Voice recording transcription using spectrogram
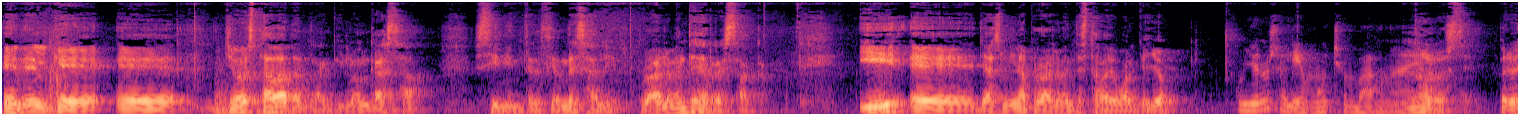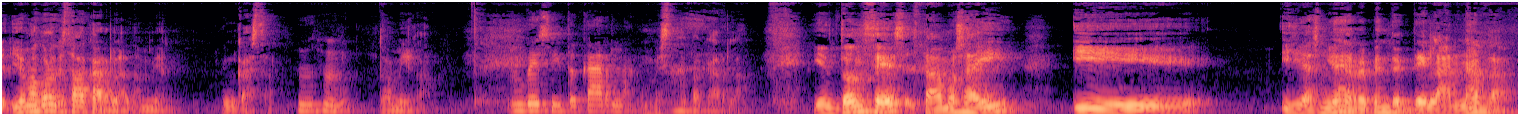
en el que eh, yo estaba tan tranquilo en casa, sin intención de salir, probablemente de resaca. Y eh, Yasmina probablemente estaba igual que yo. Yo no salía mucho en Barna, ¿eh? No lo sé. Pero yo me acuerdo que estaba Carla también, en casa, tu amiga. Un besito, Carla. Un besito para Carla. Y entonces estábamos ahí y, y Yasmina de repente, de la nada,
